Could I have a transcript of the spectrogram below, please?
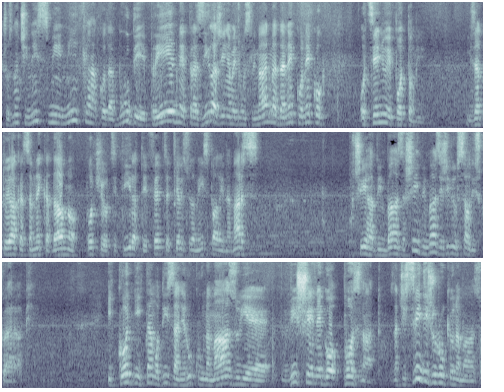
Što znači ne smije nikako da bude predmet razilaženja među muslimanima da neko nekog ocenjuje po tome. I zato ja kad sam nekad davno počeo citirati fetve, tijeli su da me ispali na Mars, od šeha bin Baza, šeha bin Baza živi u Saudijskoj Arabiji. I kod njih tamo dizanje ruku u namazu je više nego poznato. Znači svi dižu ruke u namazu.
